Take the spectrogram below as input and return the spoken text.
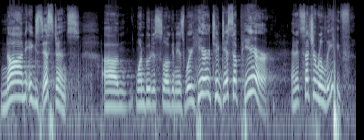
non existence. Um, one Buddhist slogan is, We're here to disappear. And it's such a relief.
